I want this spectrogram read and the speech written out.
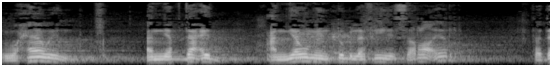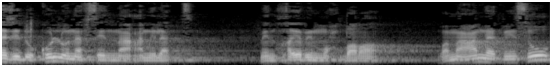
ويحاول أن يبتعد عن يوم تبلى فيه السرائر فتجد كل نفس ما عملت من خير محضرا وما عملت من سوء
